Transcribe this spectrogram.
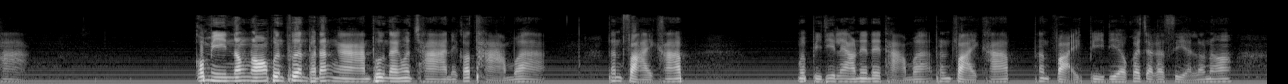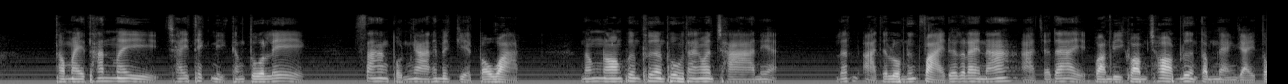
ภาค ก็มีน้องๆเพื่อนๆพนักงานผู้ใต้บัญชาเนี่ยก็ถามว่าท่านฝ่ายครับ เมื่อปีที่แล้วเนี่ยได้ถามว่าท่านฝ่ายครับ ท่านฝ่ายอีกปีเดียวก็จะเกษียณแล้วเนาะ ทำไมท่านไม่ใช้เทคนิคทางตัวเลข สร้างผลงานให้เป็นเกียรติประวัติ น้องๆ เพื่อนๆ ผู้ใต้บัญชาเนี่ยแล้วอาจจะรวมถึงฝ่ายด้วยก็ได้นะ อาจจะได้ความดีความชอบเลื่อนตำแหน่งใหญ่โต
